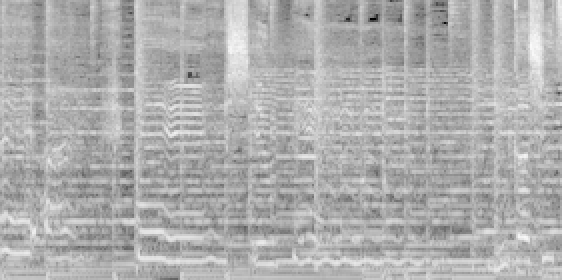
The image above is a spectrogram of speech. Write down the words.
的爱加成冰，不敢想做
